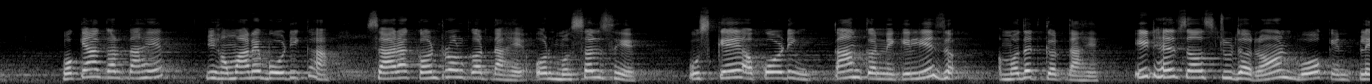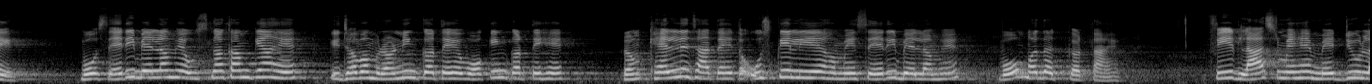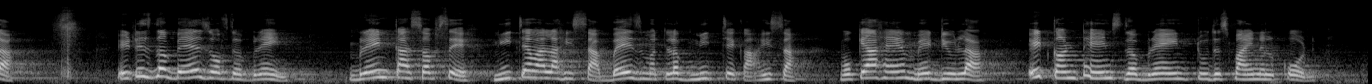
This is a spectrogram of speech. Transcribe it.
वो क्या करता है? कि हमारे बॉडी का सारा कंट्रोल करता है और मसल्स है, उसके अकॉर्डिंग काम करने के लिए मदद करता है। It helps us to the run walk and play वो सेरिबेलम है, उसका काम क्या है कि जब हम रनिंग करते हैं वॉकिंग करते हैं खेलने जाते हैं तो उसके लिए हमें सेरिबेलम है, वो मदद करता है। फिर लास्ट में है medulla it is the base of the brain brain का सबसे नीचे वाला हिस्सा बेज मतलब नीचे का हिस्सा, वो क्या है? Medulla it connects the brain to the spinal cord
